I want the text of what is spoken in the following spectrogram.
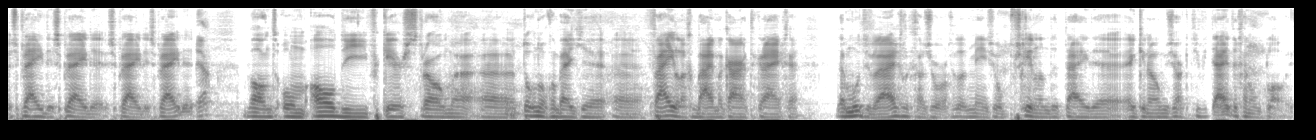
spreiden, spreiden, spreiden, spreiden. Ja. Want om al die verkeersstromen toch nog een beetje veilig bij elkaar te krijgen, dan moeten we eigenlijk gaan zorgen dat mensen op verschillende tijden economische activiteiten gaan ontplooien.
